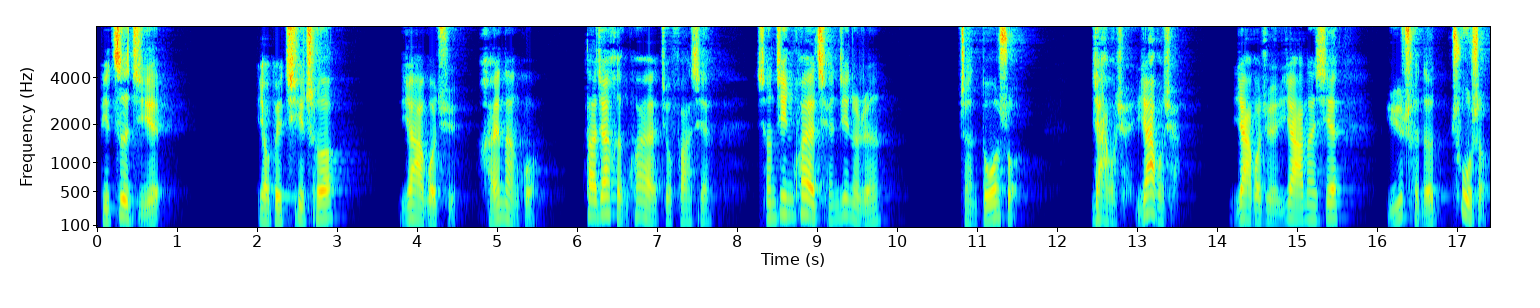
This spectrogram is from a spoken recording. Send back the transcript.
比自己。”要被汽车压过去还难过。大家很快就发现，想尽快前进的人占多数。压过去，压过去，压过去，压那些愚蠢的畜生，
